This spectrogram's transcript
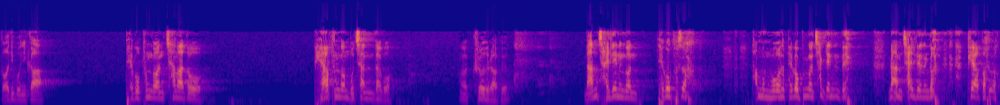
또 어디 보니까 배고픈 건 참아도 배 아픈 건 못 참는다고 어, 그러더라고요. 남 잘 되는 건 배고파서 밥 못 먹어서 배고픈 건 참겠는데 남 잘 되는 건 배 아파서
